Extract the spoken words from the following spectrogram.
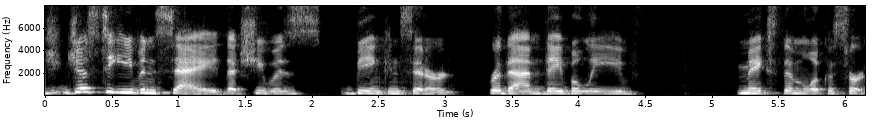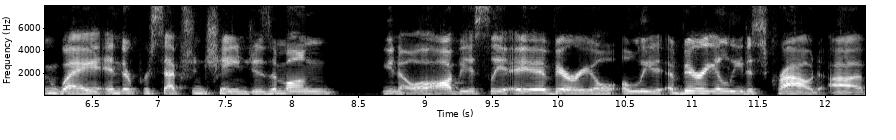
just to even say that she was being considered for them, they believe makes them look a certain way and their perception changes among, you know, obviously a, a very elite, a very elitist crowd uh,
